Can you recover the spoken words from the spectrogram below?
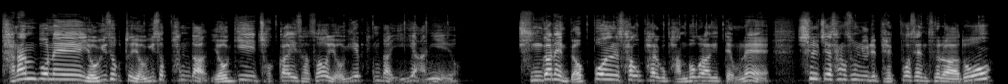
단 한 번에 여기서부터 여기서 판다, 여기 저가에 사서 여기에 판다 이게 아니에요. 중간에 몇 번을 사고 팔고 반복을 하기 때문에 실제 상승률이 100%라도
